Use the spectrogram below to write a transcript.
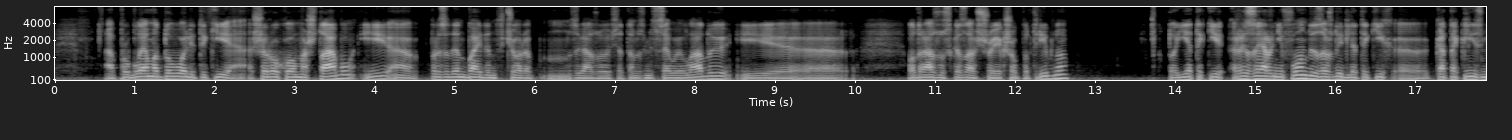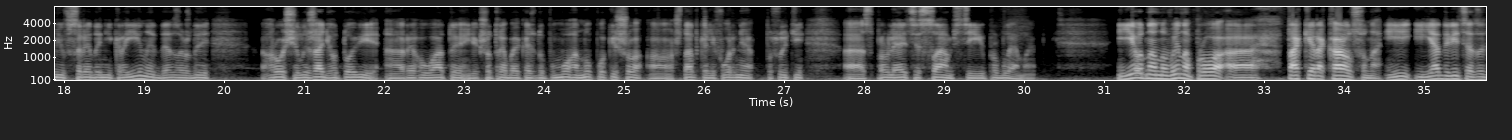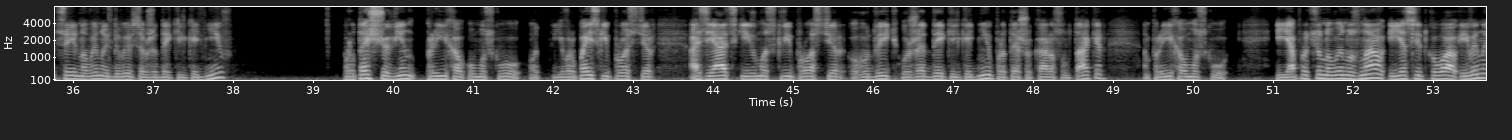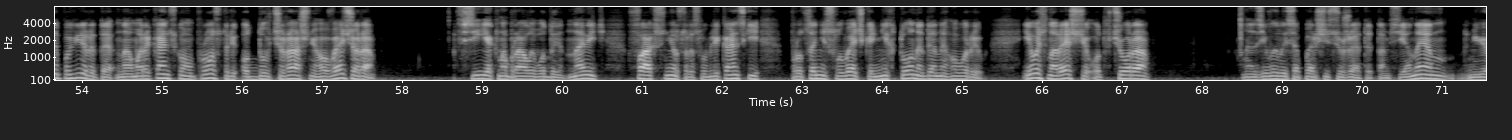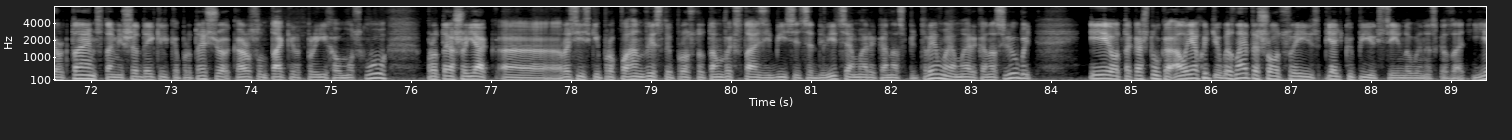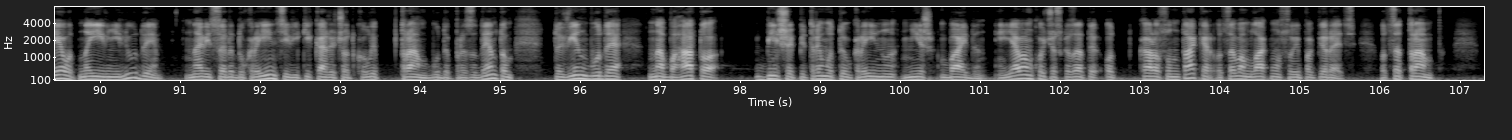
проблема доволі таки е, широкого масштабу, і е, президент Байден вчора зв'язувався там з місцевою владою і е, одразу сказав, що якщо потрібно, то є такі резервні фонди завжди для таких е, катаклізмів всередині країни, де завжди гроші лежать, готові е, реагувати, якщо треба якась допомога. Ну, поки що е, штат Каліфорнія, по суті, е, справляється сам з цією проблемою. Є одна новина про е, Такера Карлсона. І, і я дивіться за цією новиною дивився вже декілька днів. Про те, що він приїхав у Москву. От європейський простір, азіатський в Москві простір гудить уже декілька днів про те, що Карлсон Такер приїхав в Москву. І я про цю новину знав, і я слідкував. І ви не повірите, на американському просторі от до вчорашнього вечора всі як набрали води. Навіть Fox News республіканський про це ні словечка ніхто ніде не говорив. І ось нарешті, от вчора е, з'явилися перші сюжети. Там CNN, New York Times, там іще декілька про те, що Карлсон Такер приїхав в Москву. Про те, що як е, російські пропагандисти просто там в екстазі бісяться, дивіться, Америка нас підтримує, Америка нас любить. І от така штука. Але я хотів би, знаєте, що от свої 5 копійок з цієї новини сказати. Є от наївні люди, навіть серед українців, які кажуть, що от коли Трамп буде президентом, то він буде набагато більше підтримувати Україну, ніж Байден. І я вам хочу сказати: от Карлсон Такер, оце вам лакмусовий папірець. Оце Трамп.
